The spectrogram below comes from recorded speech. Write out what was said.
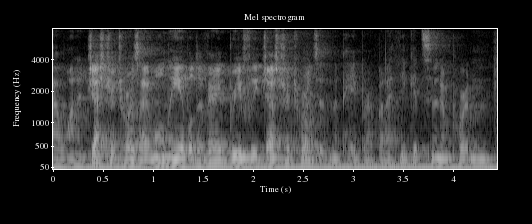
I want to gesture towards. I'm only able to very briefly gesture towards it in the paper, but I think it's an important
